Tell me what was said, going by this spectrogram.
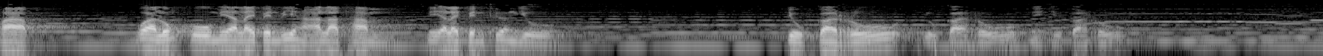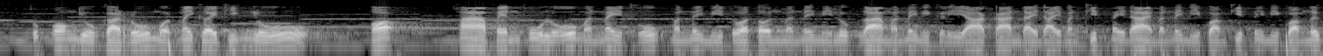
ภาพ ว่าหลวงปู่มีอะไรเป็นวิหารธรรม มีอะไรเป็นเครื่องอยู่ อยู่กับรู้ อยู่กับรู้นี่อยู่กับรู้ ทุกองอยู่กับรู้หมดไม่เคยทิ้งรู้ เพราะถ้าเป็นผู้รู้มันไม่ทุกข์มันไม่มีตัวตน มันไม่มีรูปร่าง มันไม่มีกิริยาการใด ๆ มันคิดไม่ได้ มันไม่มีความคิดไม่มีความนึก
